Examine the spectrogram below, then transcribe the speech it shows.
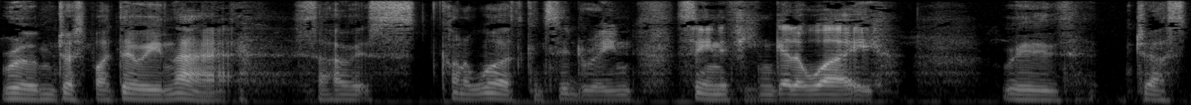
room just by doing that. So it's kind of worth considering seeing if you can get away with just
